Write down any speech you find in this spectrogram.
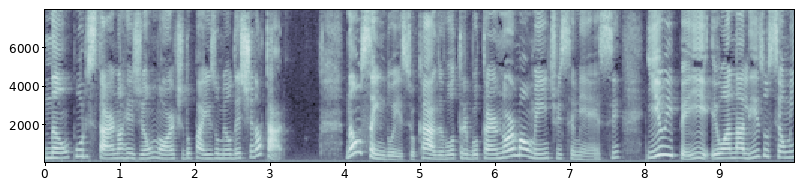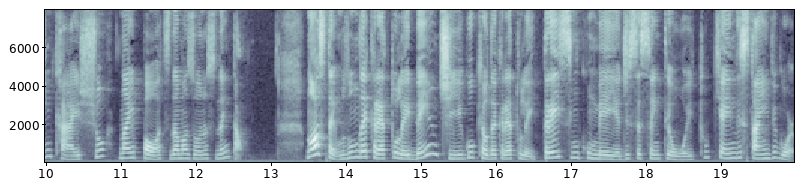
não por estar na região norte do país o meu destinatário. Não sendo esse o caso, eu vou tributar normalmente o ICMS e o IPI eu analiso se eu me encaixo na hipótese da Amazônia Ocidental. Nós temos um decreto-lei bem antigo, que é o decreto-lei 356 de 68, que ainda está em vigor.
